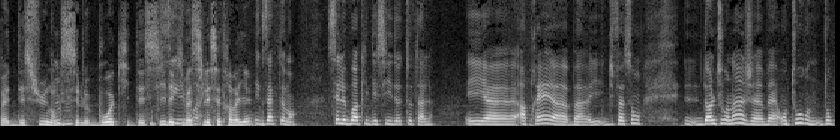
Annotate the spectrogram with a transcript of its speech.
pas être déçu. Donc Mhm. c'est le bois qui décide et qui va ouais. se laisser travailler? Exactement. C'est le bois qui décide total. Et euh, après, euh, bah, y- de toute façon, dans le tournage, ben, on tourne, donc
